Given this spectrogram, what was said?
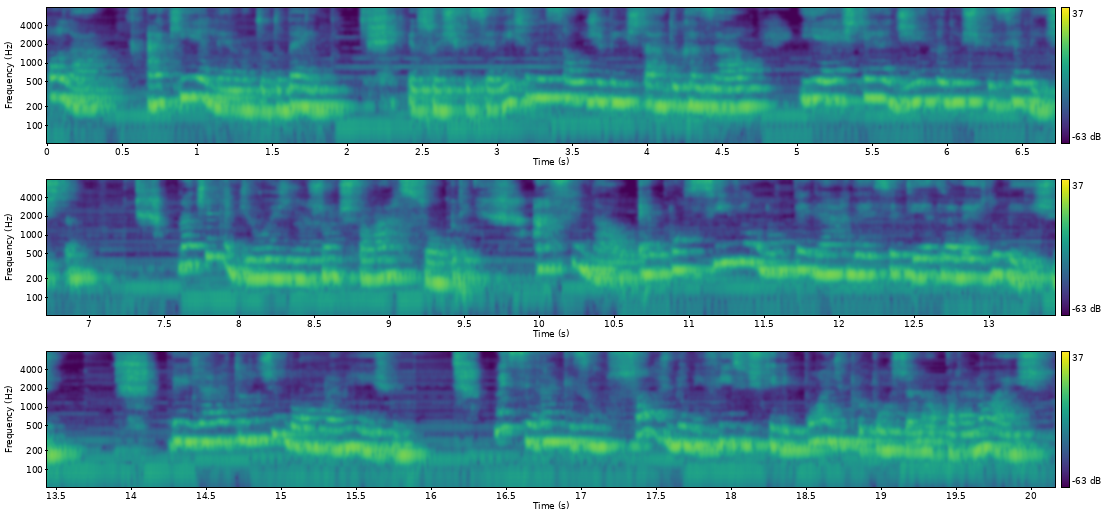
Olá, aqui é Helena, tudo bem? Eu sou especialista da saúde e bem-estar do casal e esta é a dica do especialista. Na dica de hoje nós vamos falar sobre, afinal, é possível não pegar DST através do beijo? Beijar é tudo de bom, não é mesmo? Mas será que são só os benefícios que ele pode proporcionar para nós?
